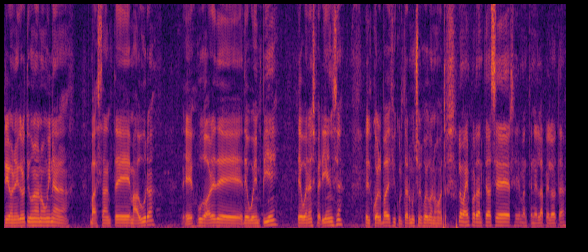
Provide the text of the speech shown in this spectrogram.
Río Negro tiene una nómina bastante madura, eh, jugadores de, buen pie, de buena experiencia, el cual va a dificultar mucho el juego a nosotros. Lo más importante va a ser eh, mantener la pelota,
